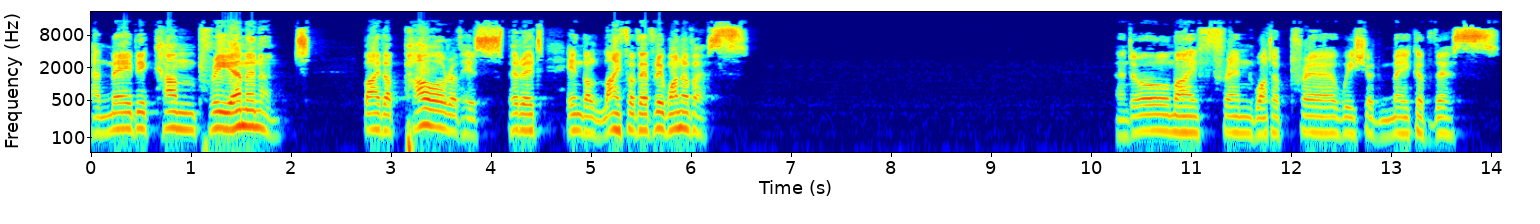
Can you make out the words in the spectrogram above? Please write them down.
and may become preeminent by the power of his spirit in the life of every one of us. And oh, my friend, what a prayer we should make of this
